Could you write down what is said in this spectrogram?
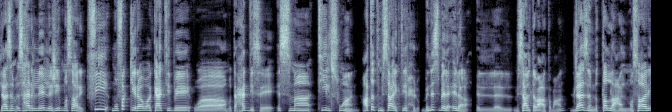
لازم أسهر الليل لجيب مصاري. في مفكرة وكاتبة ومتحدثة اسمها تيل سوان. عطت مثال كتير حلو. بالنسبة لها المثال تبعها طبعا لازم نطلع على المصاري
